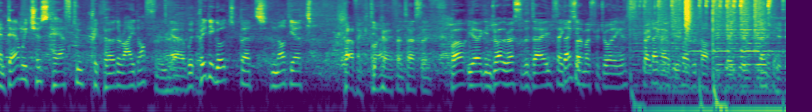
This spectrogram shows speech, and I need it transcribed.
And there we just have to prepare the right offer. Yeah, uh, we're yeah. pretty good, but not yet perfect. Yeah? Okay, fantastic. Well, Jörg, enjoy the rest of the day. Thank, Thank you so you. much for joining us. Great Thank to have you. you. Thank you. Thank, Thank you.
